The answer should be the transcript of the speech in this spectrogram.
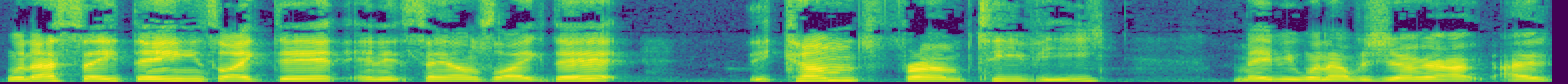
when I say things like that and it sounds like that, it comes from TV. Maybe when I was younger, I, I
